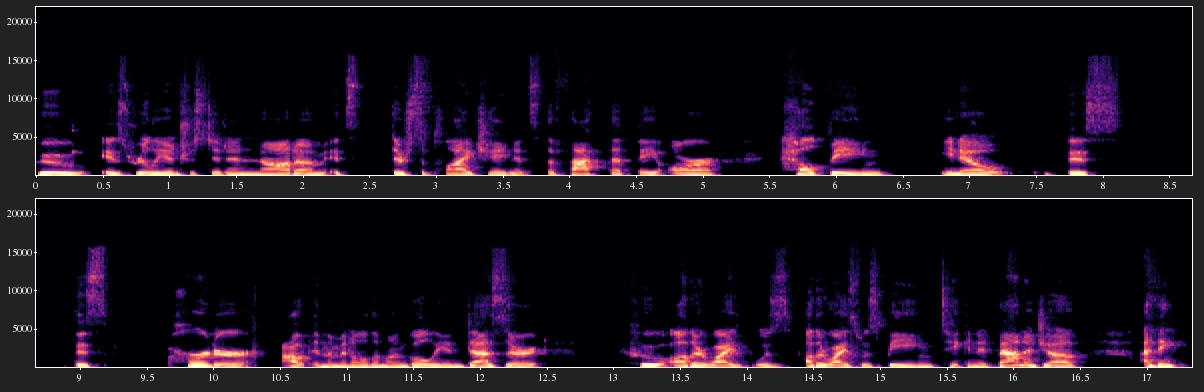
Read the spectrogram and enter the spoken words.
who is really interested in Naadam, it's their supply chain it's the fact that they are helping you know this this herder out in the middle of the mongolian desert who otherwise was otherwise was being taken advantage of i think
